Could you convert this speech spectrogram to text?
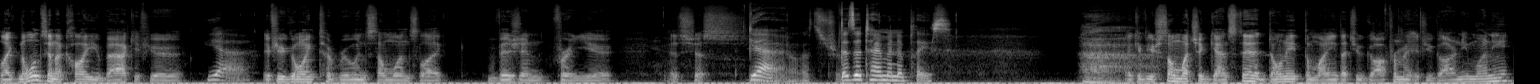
Like no one's gonna call you back if you're Yeah. if you're going to ruin someone's like vision for a year. It's just Yeah. no, that's true. There's a time and a place. like if you're so much against it, donate the money that you got from it if you got any money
